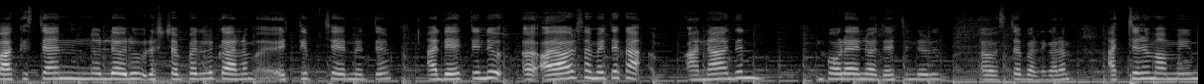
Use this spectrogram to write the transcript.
പാകിസ്ഥാനിൽ നിന്നുള്ള ഒരു രക്ഷപ്പെടൽ കാരണം എത്തിച്ചേർന്നിട്ട് അദ്ദേഹത്തിന്റെ ആ- ഒരു സമയത്തെ അനാഥൻ പോലെയായിരുന്നു അദ്ദേഹത്തിന്റെ ഒരു അവസ്ഥ പറഞ്ഞു കാരണം അച്ഛനും അമ്മയും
